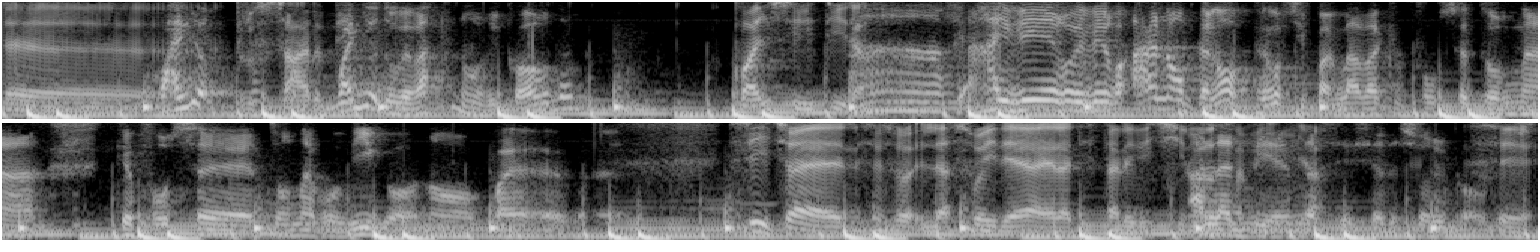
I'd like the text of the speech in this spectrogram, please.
Eh, Quaglio, Trussardi. Quaglio dove va che non ricordo? Quaglio si ritira. Ah, ah, è vero, è vero. Ah no, però, però si parlava che fosse torna, che fosse torna a Rovigo, no? Eh, sì, cioè, nel senso, la sua idea era di stare vicino all'azienda. Sì, sì, adesso ricordo. Sì,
